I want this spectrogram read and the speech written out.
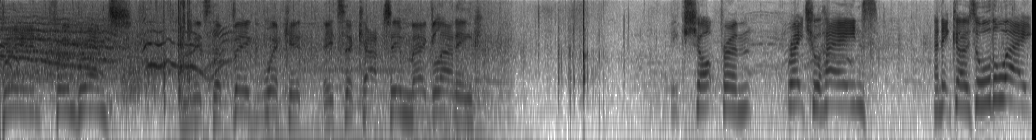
Brilliant from Brunt. And it's the big wicket. It's the captain, Meg Lanning. Big shot from Rachel Haynes. And it goes all the way.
